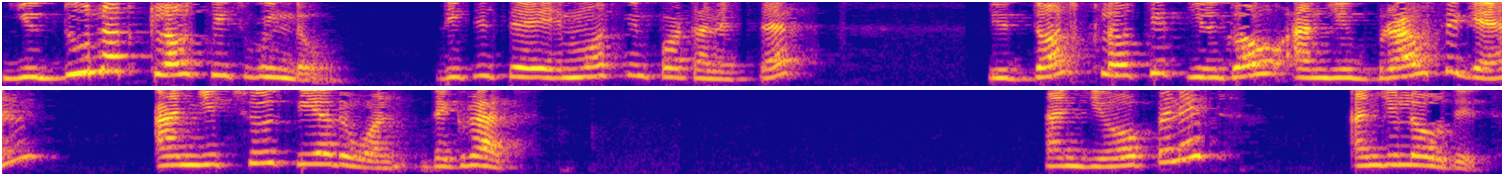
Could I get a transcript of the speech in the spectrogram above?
you do not close this window. This is the most important step. You don't close it, you go and you browse again and you choose the other one, the grad. And you open it and you load it.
